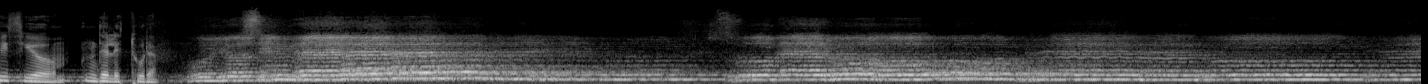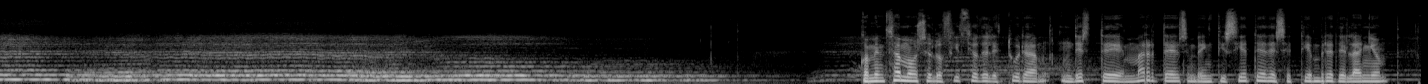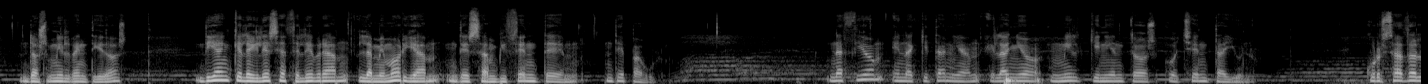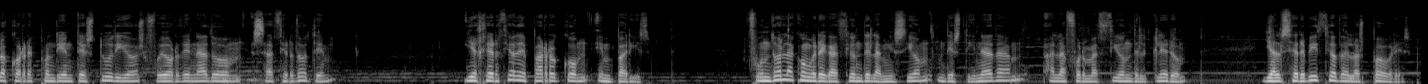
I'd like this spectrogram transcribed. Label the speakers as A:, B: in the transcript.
A: Oficio de lectura. Comenzamos el oficio de lectura de este martes 27 de septiembre del año 2022, día en que la Iglesia celebra la memoria de San Vicente de Paul. Nació en Aquitania el año 1581. Cursados los correspondientes estudios, fue ordenado sacerdote y ejerció de párroco en París fundó la Congregación de la Misión destinada a la formación del clero y al servicio de los pobres,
